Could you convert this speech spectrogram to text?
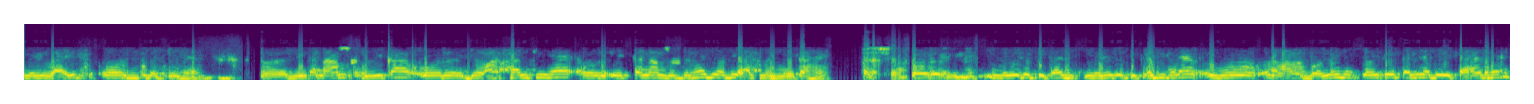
मेरी वाइफ और दो बच्चे हैं। जिनका नाम उर्विका और जो आठ साल की है और एक का नाम रुद्र है जो अभी आठ महीने का है। अच्छा और मेरे जो पिताजी मेरे जो पिताजी हैं वो गवर्नमेंट एम्प्लॉय थे पहले अभी रिटायर्ड है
